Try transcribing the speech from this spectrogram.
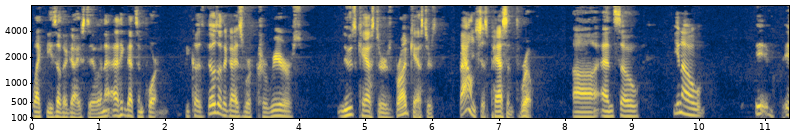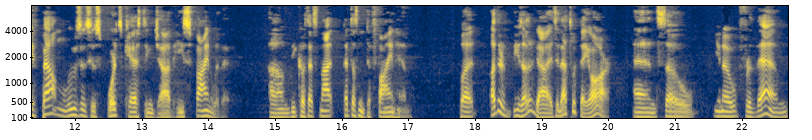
like these other guys do. And I think that's important because those other guys were careers, newscasters, broadcasters. Bouton's just passing through. Uh, and so, you know, if, if Bouton loses his sportscasting job, he's fine with it um, because that's not that doesn't define him. But other these other guys, and that's what they are. And so, you know, for them,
